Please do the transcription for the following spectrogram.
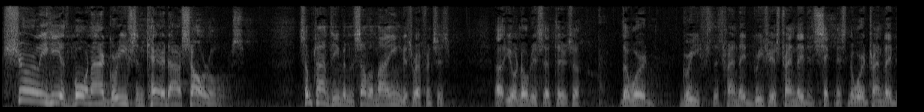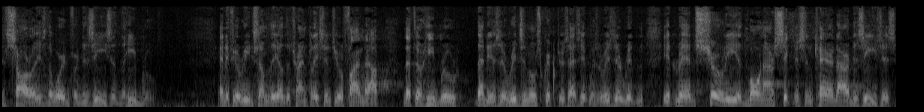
Surely he hath borne our griefs and carried our sorrows. Sometimes, even in some of my English references, uh, you'll notice that there's a, the word grief, the translated grief here is translated sickness, and the word translated sorrow is the word for disease in the Hebrew. And if you read some of the other translations, you'll find out that the Hebrew, that is, the original scriptures, as it was originally written, it read, Surely he hath borne our sickness and carried our diseases.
